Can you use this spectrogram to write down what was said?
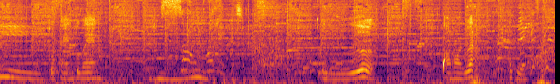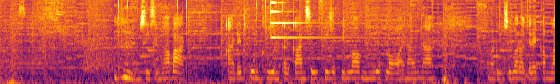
ยตัวแพงตัวแพงเออเอาหน่อยเพื่อน โอ้โหสี่สิบห้าบาทอะได้ทุนคืนกับการซื้อฟรีสปินรอบนี้เรียบร้อยนะนะ มาดูซิว่าเราจะได้กำไร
